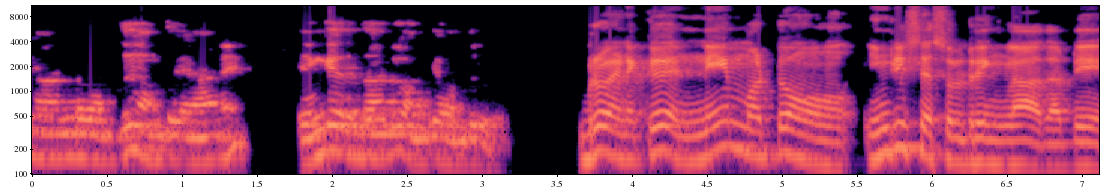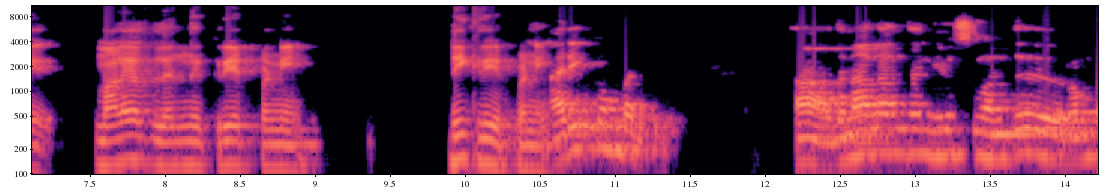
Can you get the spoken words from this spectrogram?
நாள்ல வந்து அந்த யானை எங்க இருந்தாலும் அங்க வந்துடும் ப்ரோ எனக்கு நேம் மட்டும் இங்கிலீஷ்ல சொல்றீங்களா? அதை அப்படியே மலையாளத்துல இருந்து கிரியேட் பண்ணி. ரீக்ரியேட் பண்ணி. அரிக்கம்பன் ஆஹ் அதனால அந்த நியூஸ் வந்து ரொம்ப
